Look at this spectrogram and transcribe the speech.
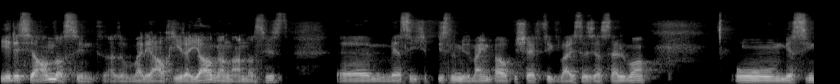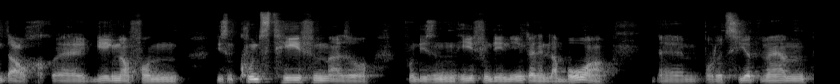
jedes Jahr anders sind. Also weil ja auch jeder Jahrgang anders ist. Ähm, wer sich ein bisschen mit Weinbau beschäftigt, weiß das ja selber. Und wir sind auch äh, Gegner von diesen Kunsthäfen, also von diesen Hefen, die in irgendeinem Labor ähm, produziert werden.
